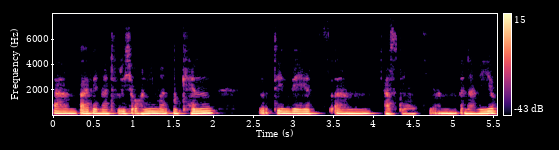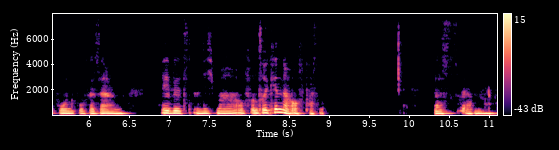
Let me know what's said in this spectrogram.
ähm, weil wir natürlich auch niemanden kennen, den wir jetzt, ähm, also der jetzt hier in der Nähe wohnt, wo wir sagen, hey, willst du nicht mal auf unsere Kinder aufpassen? Das ähm,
